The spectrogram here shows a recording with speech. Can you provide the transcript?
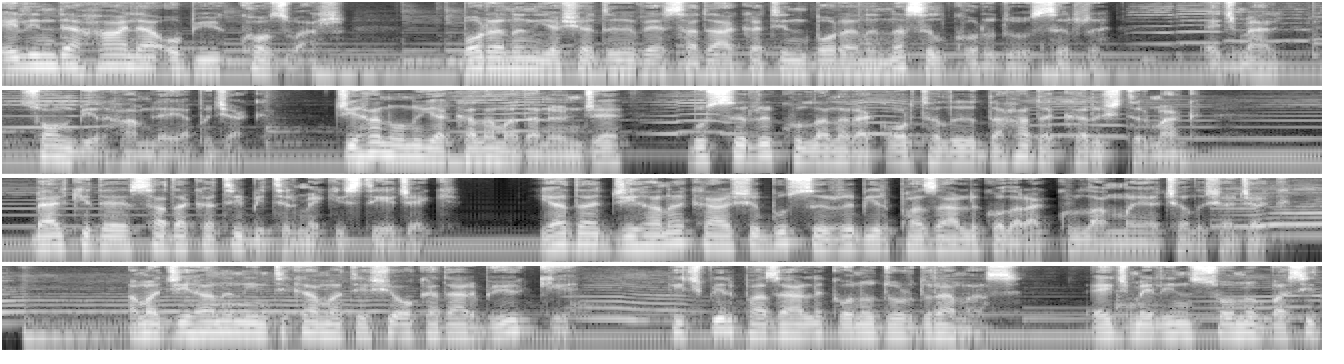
Elinde hala o büyük koz var. Bora'nın yaşadığı ve sadakatin Bora'nı nasıl koruduğu sırrı. Ecmel son bir hamle yapacak. Cihan onu yakalamadan önce bu sırrı kullanarak ortalığı daha da karıştırmak, belki de sadakati bitirmek isteyecek. Ya da Cihan'a karşı bu sırrı bir pazarlık olarak kullanmaya çalışacak. Ama Cihan'ın intikam ateşi o kadar büyük ki, hiçbir pazarlık onu durduramaz. Ecmel'in sonu basit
